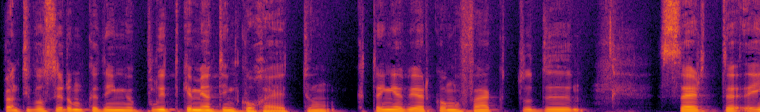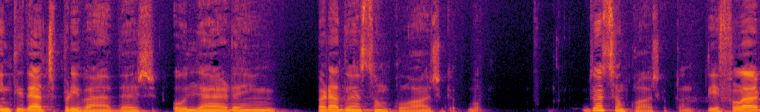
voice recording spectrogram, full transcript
pronto, e vou ser um bocadinho politicamente incorreto, que tem a ver com o facto de certas entidades privadas olharem para a doença oncológica. Doença oncológica, pronto, podia falar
